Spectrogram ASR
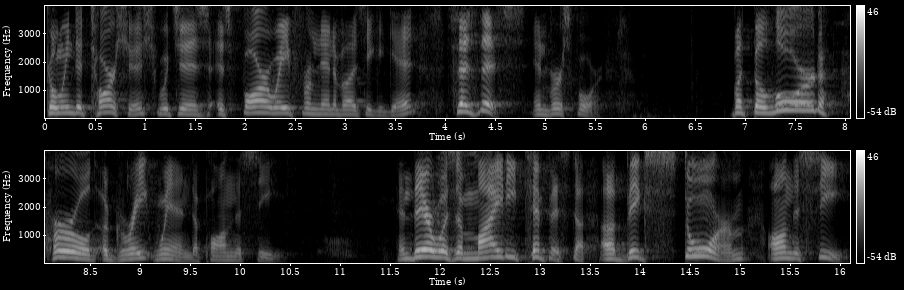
going to Tarshish, which is as far away from Nineveh as he could get, says this in verse 4 But the Lord hurled a great wind upon the sea. And there was a mighty tempest, a, a big storm on the sea,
